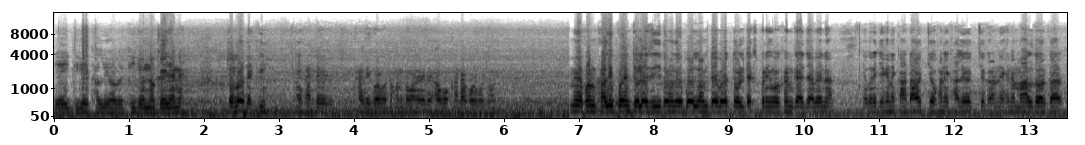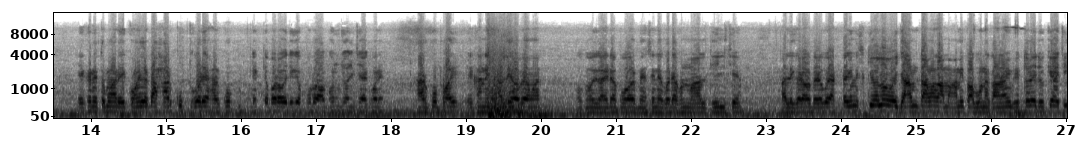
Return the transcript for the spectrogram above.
যে এই দিকে খালি হবে, কি জন্য কে জানে। চলো দেখি, এখান থেকে খালি করব, তখন তোমাদের দেখাবো, কাটা করব তখন। আমি এখন খালি পয়েন্ট চলে এসেছি তোমাদের বললাম তো এবারে টোল ট্যাক্স পানি ওখানকার যাবে না। এবারে যেখানে কাটা হচ্ছে, ওখানে খালি হচ্ছে, কারণ এখানে মাল দরকার। এখানে তোমার এই কয়লাটা হারকুপ করে হারকুপ দেখতে পারো ওইদিকে পুরো আগুন জ্বলছে একবারে। হারকুপ হয়, এখানে খালি হবে আমার। ওই গাড়িটা পর মেশিনে করে এখন মাল ঠিলছে। খালি করা বেরোবো। একটা জিনিস কী হলো, ওই জামটা আমার আমি পাবো না, কারণ আমি ভিতরে ঢুকে আছি।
